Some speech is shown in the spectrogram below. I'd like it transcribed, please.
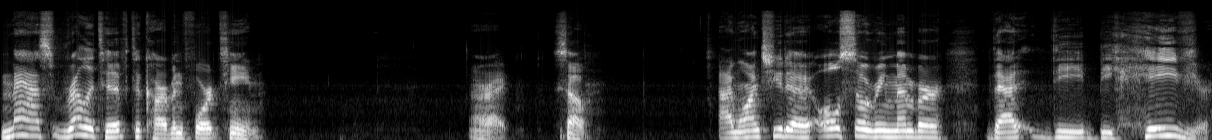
mass relative to carbon 14. All right. So I want you to also remember that the behavior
